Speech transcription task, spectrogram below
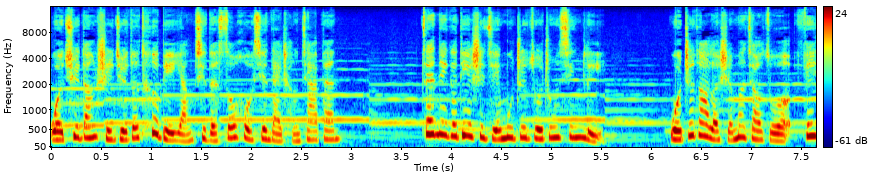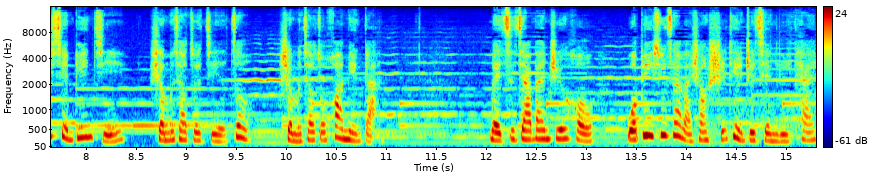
我去当时觉得特别洋气的 SOHO 现代城加班，在那个电视节目制作中心里，我知道了什么叫做非线编辑，什么叫做节奏，什么叫做画面感。每次加班之后。我必须在晚上十点之前离开，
